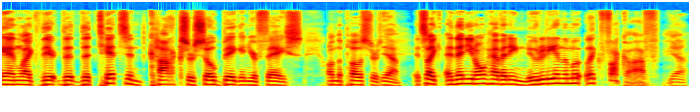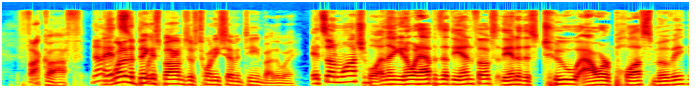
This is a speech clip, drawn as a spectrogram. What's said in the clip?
and like the the the tits and cocks are so big in your face on the posters, Yeah. it's like, and then you don't have any nudity in the movie, like fuck off, Yeah. fuck off. No, it's one of the biggest bombs of 2017, by the way. It's unwatchable. And then you know what happens at the end, folks? At the end of this two hour plus movie,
